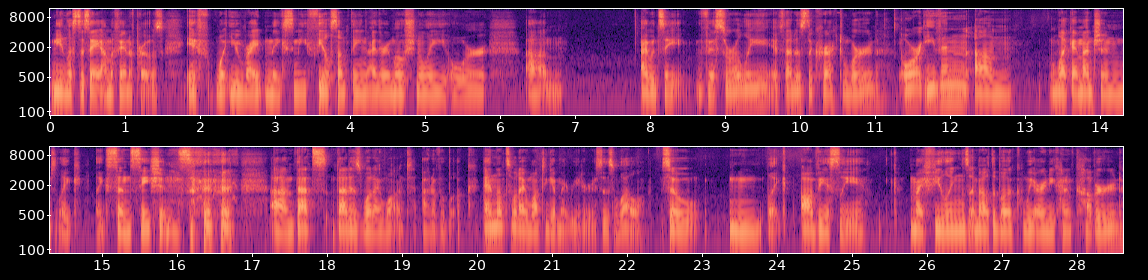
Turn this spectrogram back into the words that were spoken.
needless to say i'm a fan of prose if what you write makes me feel something either emotionally or um, i would say viscerally if that is the correct word. Or even um, like i mentioned like like sensations. Um, that's that is what I want out of a book, and that's what I want to give my readers as well. So, mm, like obviously, my feelings about the book we already kind of covered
